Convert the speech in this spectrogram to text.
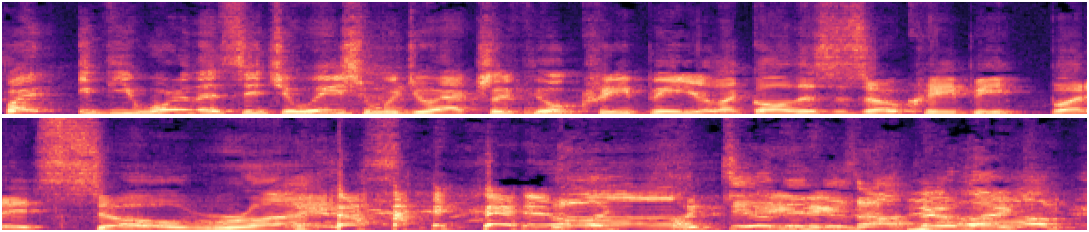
But if you were in that situation, would you actually feel creepy? You're like, oh, this is so creepy, but it's so right. oh, dude, this is all- You're like,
